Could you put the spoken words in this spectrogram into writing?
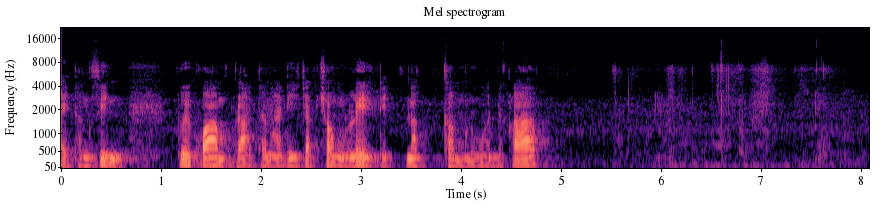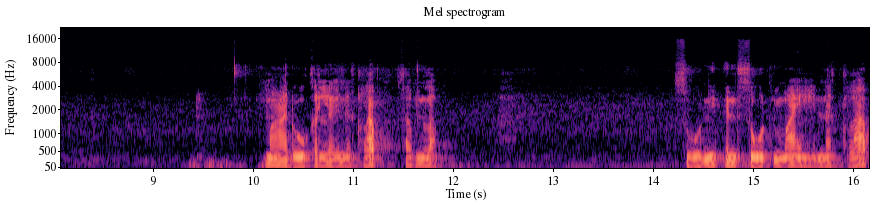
ด ๆ ทั้งสิ้น ด้วยความปรารถนาดีจากช่องเลขเด็ดนักคำนวณนะครับ มาดูกันเลยนะครับสำหรับ สูตรนี้เป็นสูตรใหม่นะครับ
